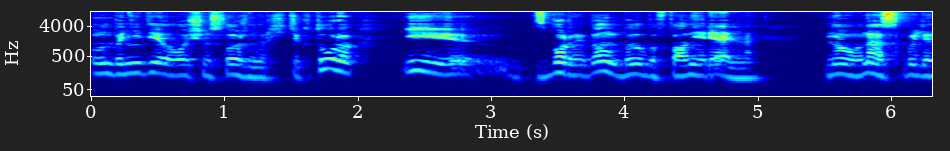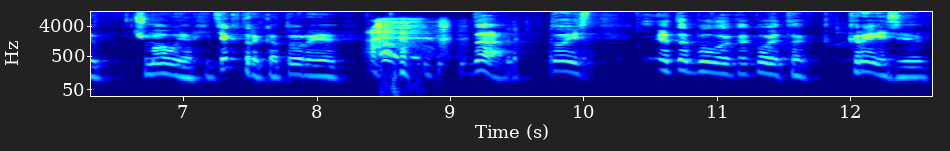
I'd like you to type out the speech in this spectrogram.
он бы не делал очень сложную архитектуру, и сборный дом был бы вполне реально. Но у нас были чумовые архитекторы, которые... Да, то есть это было какое-то крейзи.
